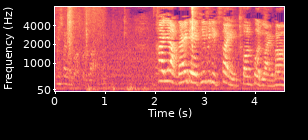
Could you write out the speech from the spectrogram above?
ไม่ใช่ดีกว่าคนละ ใครอยากได้เดทที่พี่ทิพย์ใส่ตอนเปิดไลฟ์บ้าง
